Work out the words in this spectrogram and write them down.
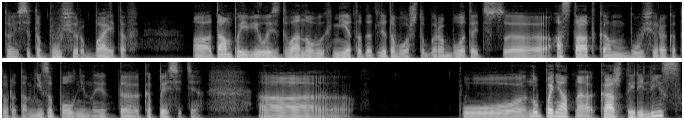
то есть это буфер байтов. А, там появилось два новых метода для того, чтобы работать с э, остатком буфера, который там не заполненный до capacity. А, по, ну, понятно, каждый релиз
